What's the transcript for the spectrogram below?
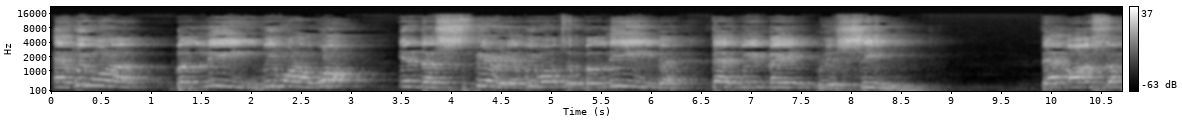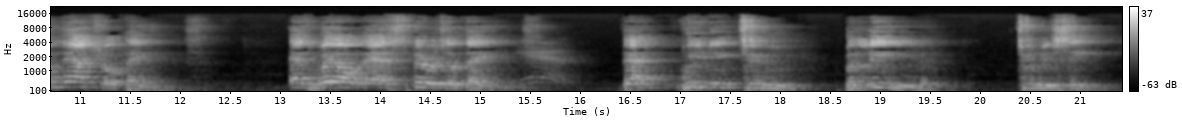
And we want to believe, we want to walk in the spirit, and we want to believe that we may receive. There are some natural things as well as spiritual things that we need to believe to receive.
